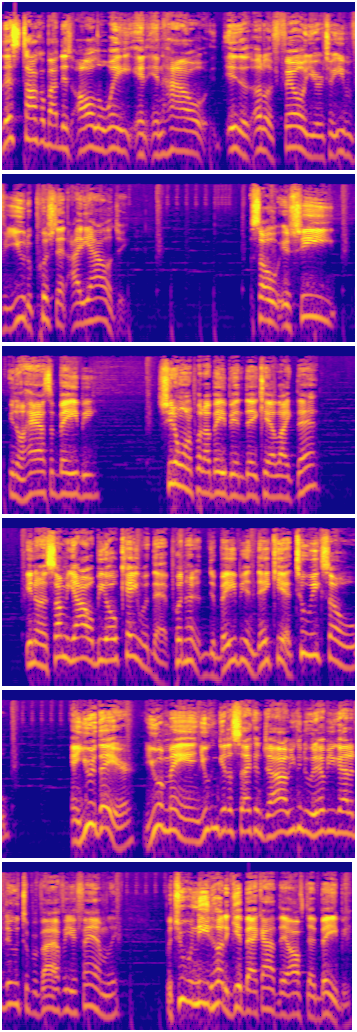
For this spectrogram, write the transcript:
let's talk about this all the way and, and how it is utter failure to even for you to push that ideology. So if she, you know, has a baby, she don't want to put her baby in daycare like that. You know, and some of y'all will be okay with that. Putting her the baby in daycare at two weeks old, and you're there, you're a man, you can get a second job, you can do whatever you gotta do to provide for your family, but you will need her to get back out there off that baby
